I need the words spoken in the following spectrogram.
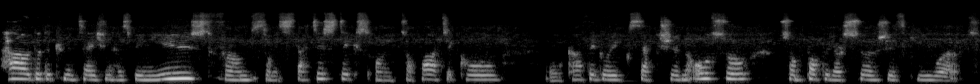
how the documentation has been used from some statistics on top article or category section, also some popular searches keywords.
